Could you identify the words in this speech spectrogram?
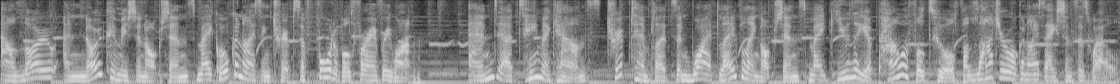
Our low and no commission options make organising trips affordable for everyone. And our team accounts, trip templates, and white labelling options make YouLi a powerful tool for larger organisations as well.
